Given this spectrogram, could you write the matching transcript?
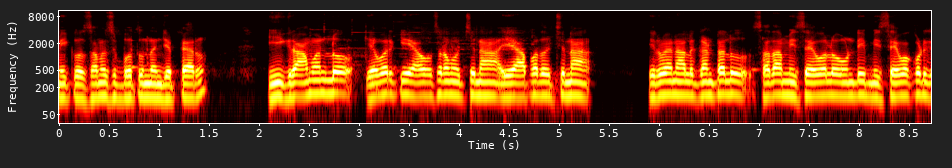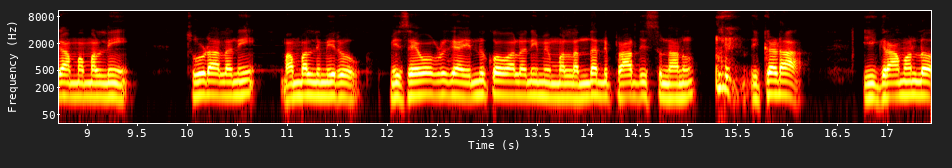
మీకు సమస్య పోతుందని చెప్పారు. ఈ గ్రామంలో ఎవరికి అవసరం వచ్చినా ఏ ఆపద వచ్చినా ఇరవై నాలుగు గంటలు సదా మీ సేవలో ఉండి మీ సేవకుడిగా మమ్మల్ని చూడాలని మమ్మల్ని మీరు మీ సేవకుడిగా ఎన్నుకోవాలని మిమ్మల్ని అందరినీ ప్రార్థిస్తున్నాను. ఇక్కడ ఈ గ్రామంలో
